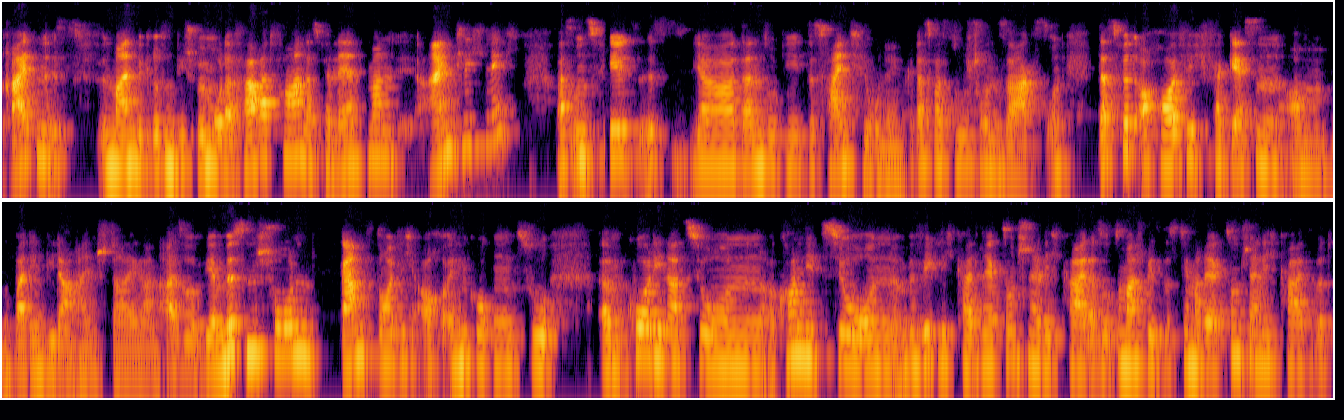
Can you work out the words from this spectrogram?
Reiten ist in meinen Begriffen wie Schwimmen oder Fahrradfahren. Das verlernt man eigentlich nicht. Was uns fehlt, ist ja dann so die, das Feintuning, das, was du schon sagst. Und das wird auch häufig vergessen um, ähm, bei den Wiedereinsteigern. Also wir müssen schon ganz deutlich auch hingucken zu ähm, Koordination, Kondition, Beweglichkeit, Reaktionsschnelligkeit. Also zum Beispiel das Thema Reaktionsschnelligkeit wird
